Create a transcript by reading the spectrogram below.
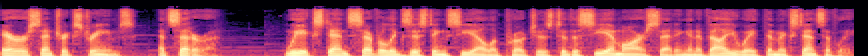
error-centric streams, etc. We extend several existing CL approaches to the CMR setting and evaluate them extensively.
